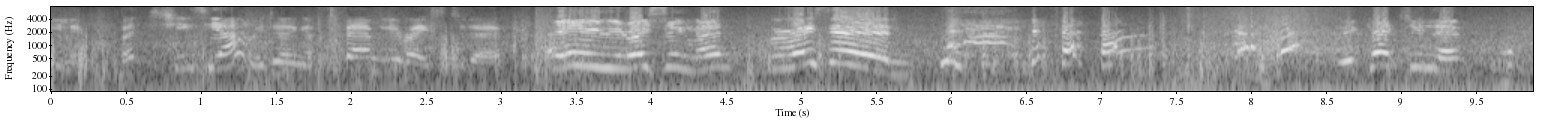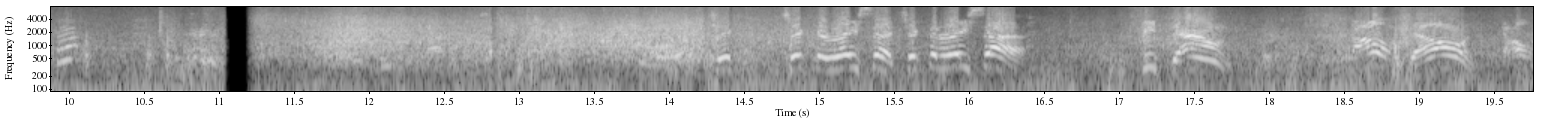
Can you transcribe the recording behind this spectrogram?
heeling, but she's here. We're doing a family race today. Hey, we're racing, man. We're racing! We're catching them. Check, the racer. Check the racer. Feet down. Down, down, down.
